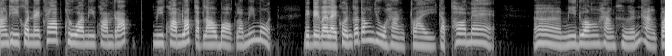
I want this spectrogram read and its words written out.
บางทีคนในครอบครัวมีความลับมีความลับกับเราบอกเราไม่หมด เด็ก ๆ หลาย ๆ คนก็ต้องอยู่ห่างไกลกับพ่อแม่เออมีดวงห่างเหินห่างไกล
